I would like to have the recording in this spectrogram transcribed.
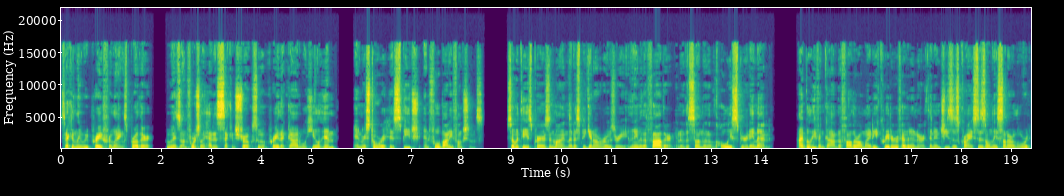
Secondly, we pray for Lang's brother, who has unfortunately had his second stroke, so we pray that God will heal him and restore his speech and full body functions. So, with these prayers in mind, let us begin our rosary. In the name of the Father, and of the Son, and of the Holy Spirit, amen. I believe in God, the Father Almighty, creator of heaven and earth, and in Jesus Christ, his only Son, our Lord,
